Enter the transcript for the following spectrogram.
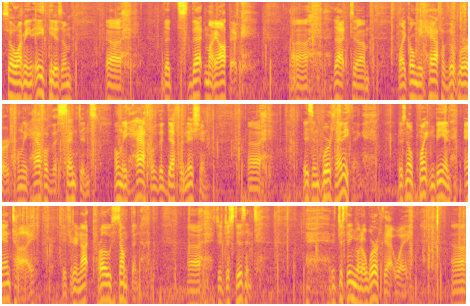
so, I mean, atheism, uh, that's that myopic, uh, that um, like only half of the word, only half of the sentence, only half of the definition uh, isn't worth anything. There's no point in being anti if you're not pro something. Uh, it just isn't it just ain't going to work that way. Uh,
